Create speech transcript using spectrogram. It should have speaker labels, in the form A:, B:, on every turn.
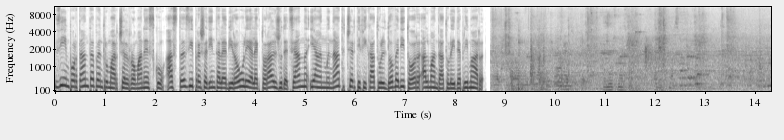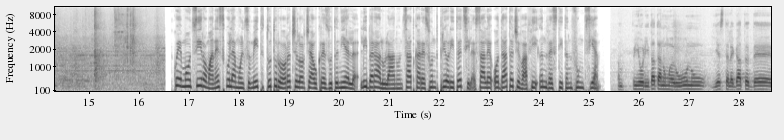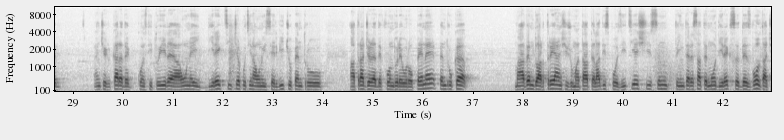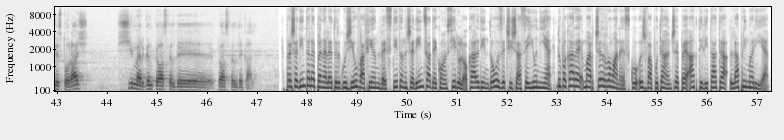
A: Zi importantă pentru Marcel Romanescu. Astăzi, președintele Biroului Electoral Județean i-a înmânat certificatul doveditor al mandatului de primar. Cu emoții, Romanescu le-a mulțumit tuturor celor ce au crezut în el. Liberalul a anunțat care sunt prioritățile sale odată ce va fi investit în funcție.
B: Prioritatea numărul 1 este legată de încercarea de constituire a unei direcții, cel puțin a unui serviciu pentru atragerea de fonduri europene, pentru că mai avem doar trei ani și jumătate la dispoziție și sunt interesat în mod direct să dezvolt acest oraș și mergând pe o astfel de, pe o astfel de cale.
A: Președintele PNL Târgu Jiu va fi investit în ședința de Consiliu Local din 26 iunie, după care Marcel Romanescu își va putea începe activitatea la primărie.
